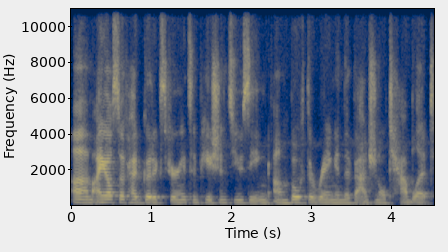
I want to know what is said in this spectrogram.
Um, I also have had good experience in patients using um, both the ring and the vaginal tablet.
